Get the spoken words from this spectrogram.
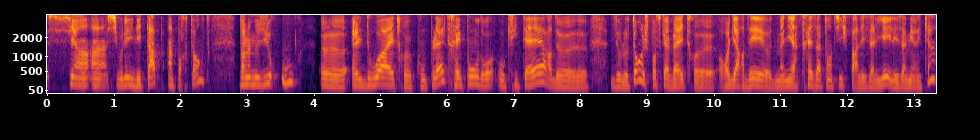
c'est un, si vous voulez, une étape importante dans la mesure où euh, elle doit être complète, répondre aux critères de, de l'OTAN. Je pense qu'elle va être euh, regardée euh, de manière très attentive par les Alliés et les Américains.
